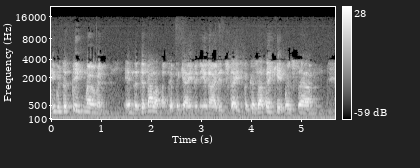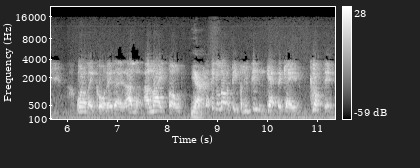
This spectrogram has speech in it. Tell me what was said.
it was a big moment in the development of the game in the United States because I think it was. Um, what do they call it? A, a, light bulb. Yeah. I think a lot of people who didn't get the game got it.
